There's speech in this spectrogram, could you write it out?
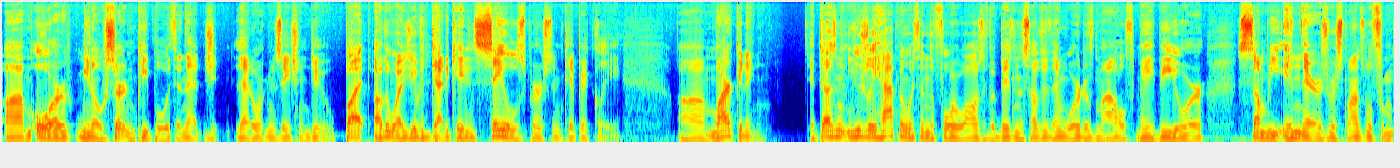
Um, or you know, certain people within that that organization do, but otherwise, you have a dedicated salesperson typically. Um, marketing, it doesn't usually happen within the four walls of a business, other than word of mouth, maybe, or somebody in there is responsible for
